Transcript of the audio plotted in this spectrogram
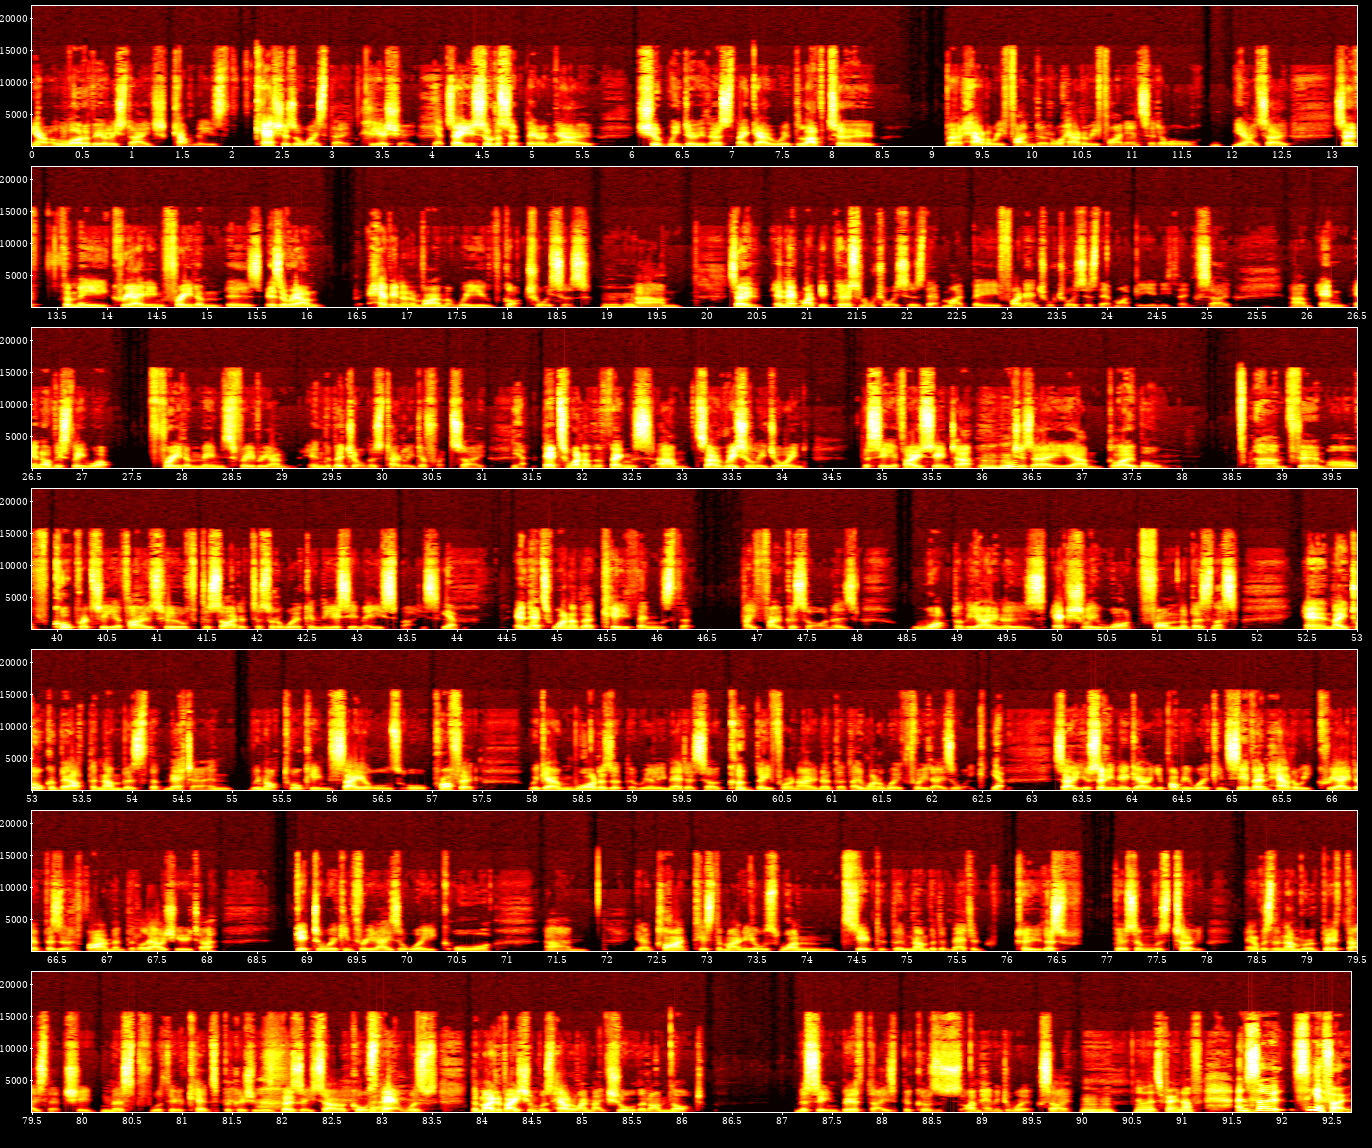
you know, a lot of early stage companies, cash is always the the issue. Yep. So you sort of sit there and go, "Should we do this?" They go, "We'd love to." but how do we fund it or how do we finance it or you know so so for me creating freedom is is around having an environment where you've got choices mhm. um so and that might be personal choices that might be financial choices that might be anything so um and and obviously what freedom means for every individual is totally different so Yeah. that's one of the things um so I recently joined the CFO Centre Mhm. which is a um, global um, firm of corporate CFOs who have decided to sort of work in the SME space. Yep. And that's one of the key things that they focus on is what do the owners actually want from the business? And they talk about the numbers that matter. And we're not talking sales or profit. We're going, what is it that really matters? So it could be for an owner that they want to work three days a week. Yep. So you're sitting there going, you're probably working seven. How do we create a business environment that allows you to get to working three days a week? Or, um, you know, client testimonials. One said that the number that mattered to this person was two. And it was the number of birthdays that she'd missed with her kids because she was busy. So, of course, Right. that was the motivation was how do I make sure that I'm not missing birthdays because I'm having to work. So, mm-hmm. No, that's fair enough. And so, CFO,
